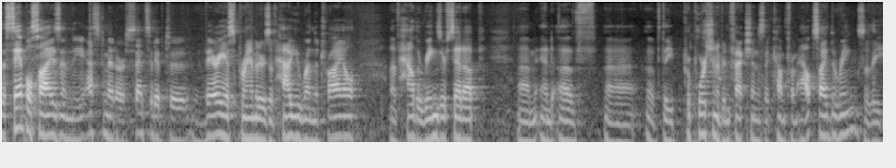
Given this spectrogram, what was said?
the sample size and the estimate are sensitive to various parameters of how you run the trial, of how the rings are set up, um, and of, uh, of the proportion of infections that come from outside the ring. So the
